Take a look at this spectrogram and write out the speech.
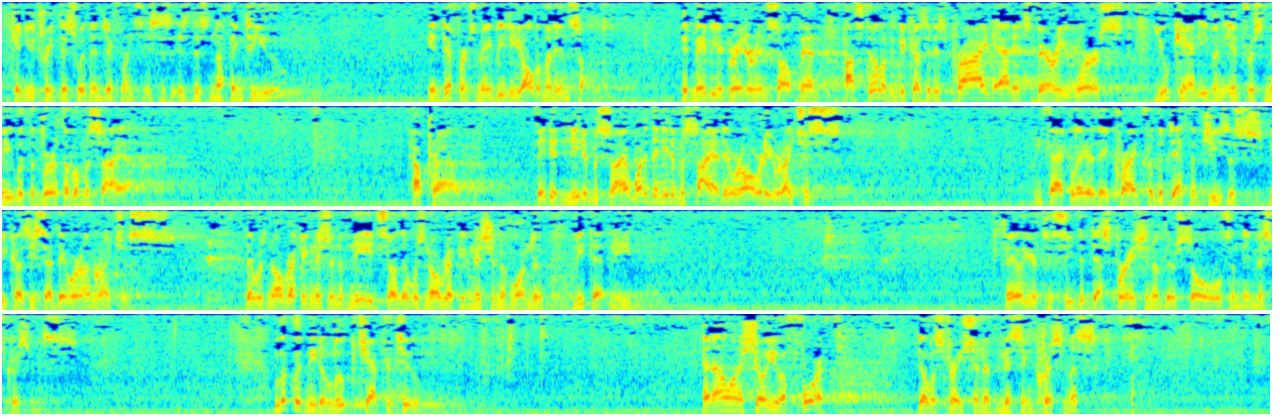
Can you treat this with indifference? Is this, is this nothing to you? Indifference may be the ultimate insult. It may be a greater insult than hostility because it is pride at its very worst. You can't even interest me with the birth of a Messiah. How proud. They didn't need a Messiah. Why did they need a Messiah? They were already righteous. In fact, later they cried for the death of Jesus because he said they were unrighteous. There was no recognition of need, so there was no recognition of one to meet that need. Failure to see the desperation of their souls, and they missed Christmas. Look with me to Luke chapter 2. And I want to show you a fourth illustration of missing Christmas.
